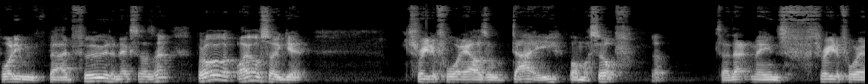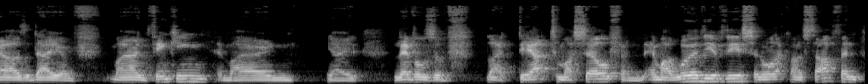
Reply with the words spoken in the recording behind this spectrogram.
body with bad food and exercise and that. But I I also get three to four hours a day by myself. Yep. So that means three to four hours a day of my own thinking and my own, you know, levels of like doubt to myself and am I worthy of this and all that kind of stuff. And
